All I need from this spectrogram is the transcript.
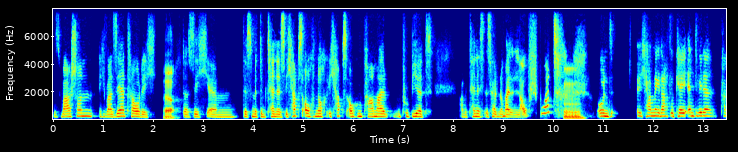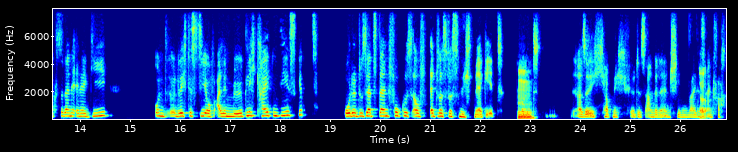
es war schon, ich war sehr traurig, ja. dass ich ähm, das mit dem Tennis, ich habe es auch noch, ich habe es auch ein paar Mal probiert, aber Tennis ist halt nochmal ein Laufsport. Mhm. Und ich habe mir gedacht, okay, entweder packst du deine Energie und richtest sie auf alle Möglichkeiten, die es gibt, oder du setzt deinen Fokus auf etwas, was nicht mehr geht. Mhm. Und also ich habe mich für das andere entschieden, weil das ja. einfach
